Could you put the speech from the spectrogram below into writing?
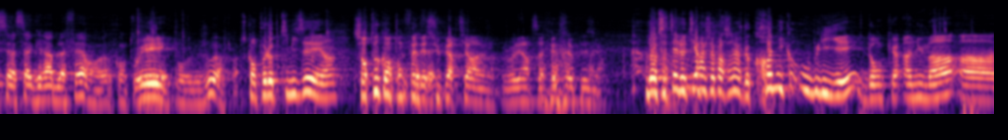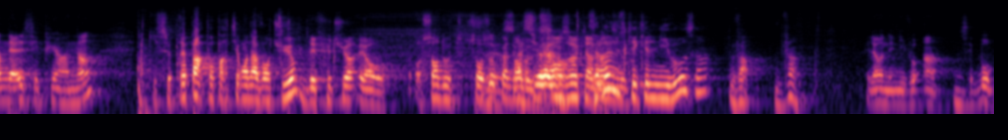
c'est assez agréable à faire euh, quand, Oui. euh, pour le joueur. quoi. Parce qu'on peut l'optimiser. Hein. Surtout quand on fait des fait. super tirages. Je veux dire, ça fait très plaisir. Donc c'était le tirage de personnages de Chronique oubliée, donc un humain, un elfe et puis un nain, qui se préparent pour partir en aventure, Des futurs héros. Oh, sans doute, sans aucun doute. doute. sans aucun Ça va doute. jusqu'à quel niveau, ça? 20. 20. Et là on est niveau 1, c'est beau,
